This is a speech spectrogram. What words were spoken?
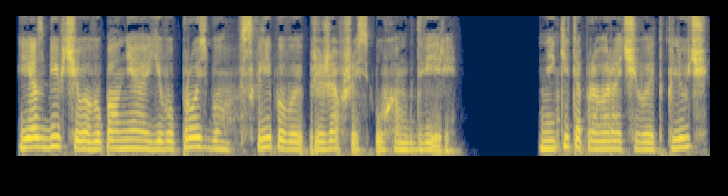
Я сбивчиво выполняю его просьбу, всхлипываю, прижавшись ухом к двери. Никита проворачивает ключ,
